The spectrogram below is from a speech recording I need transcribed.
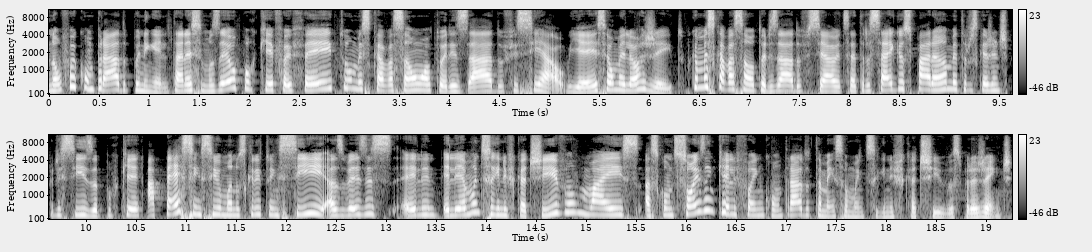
não foi comprado por ninguém. Ele tá nesse museu porque foi feito uma escavação autorizada, oficial. E esse é o melhor jeito. Porque uma escavação autorizada, oficial, etc., segue os parâmetros que a gente precisa, porque a peça em si, o manuscrito em si, às vezes ele, ele é muito significativo, mas as condições em que ele foi encontrado também são muito significativas pra gente.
